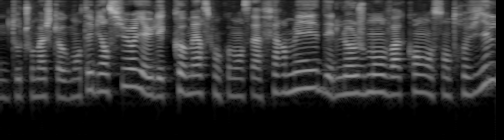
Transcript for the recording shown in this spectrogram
un taux de chômage qui a augmenté, bien sûr. Il y a eu les commerces qui ont commencé à fermer, des logements vacants en centre-ville.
